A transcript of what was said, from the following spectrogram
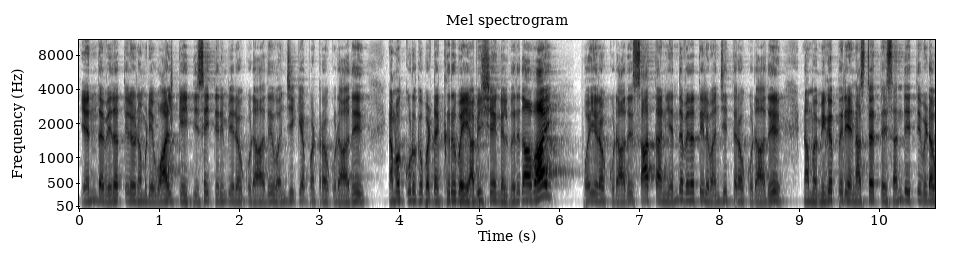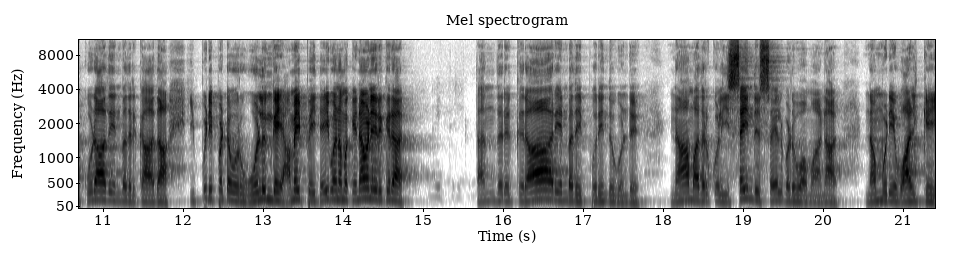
எந்த விதத்திலும் நம்முடைய வாழ்க்கை திசை திரும்பிடக்கூடாது வஞ்சிக்கப்பட்டுறக்கூடாது நமக்கு கொடுக்கப்பட்ட கிருபை அபிஷேகங்கள் விருதாவாய் போயிடக்கூடாது சாத்தான் எந்த விதத்திலும் வஞ்சித்திடக்கூடாது நம்ம மிகப்பெரிய நஷ்டத்தை சந்தித்து விடக்கூடாது என்பதற்காக தான் இப்படிப்பட்ட ஒரு ஒழுங்கை அமைப்பை தெய்வம் நமக்கு என்ன இருக்கிறார் தந்திருக்கிறார் என்பதை புரிந்து கொண்டு நாம் அதற்குள் இசைந்து செயல்படுவோமானால் நம்முடைய வாழ்க்கை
